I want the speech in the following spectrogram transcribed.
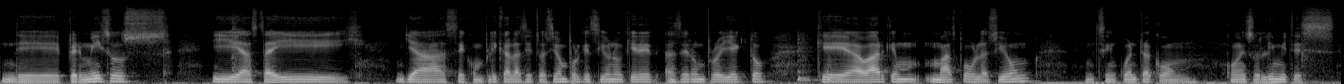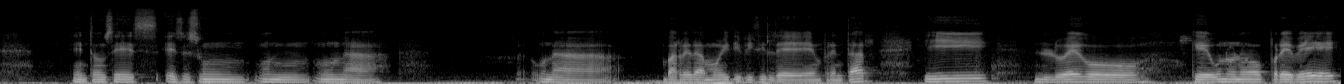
de permisos y hasta ahí ya se complica la situación porque si uno quiere hacer un proyecto que abarque más población se encuentra con con esos límites. Entonces, eso es un, una, una barrera muy difícil de enfrentar y luego que uno no prevé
